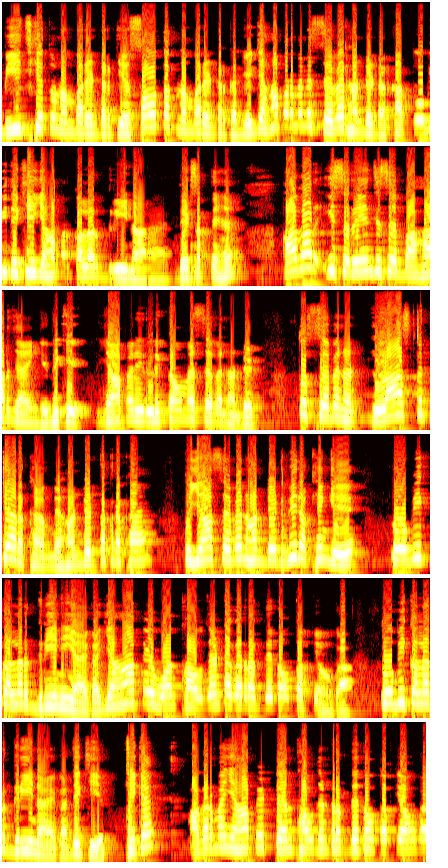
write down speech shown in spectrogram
बीच के तो नंबर एंटर किए 100 तक नंबर एंटर कर दिया। यहाँ पर मैंने 700 रखा तो भी देखिए यहाँ पर कलर ग्रीन आ रहा है। देख सकते हैं। अगर इस रेंज से बाहर जाएँगे, देखिए, यहाँ पर लिखता हूँ मैं 700 तो 700 लास्ट क्या रखा है हमने? 100 तक रखा है। तो यहाँ 700 भी रखेंगे तो भी कलर ग्रीन ही आएगा। यहाँ पे 1000 अगर रख देता हूँ, तब क्या होगा? तो भी कलर ग्रीन आएगा। देखिए, ठीक है? अगर मैं यहाँ पे 10000 रख देता हूँ, तब क्या होगा?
